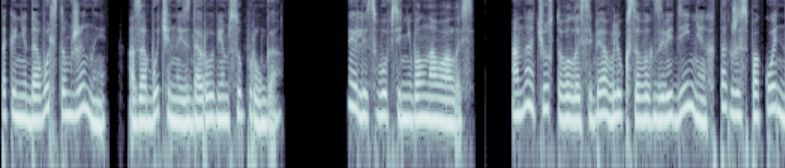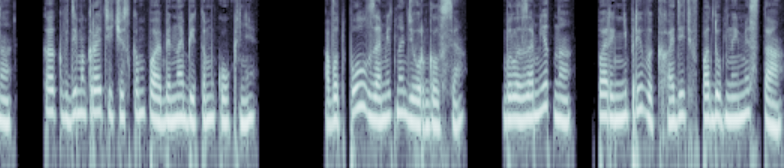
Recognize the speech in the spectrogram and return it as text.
так и недовольством жены, озабоченной здоровьем супруга. Элис вовсе не волновалась. Она чувствовала себя в люксовых заведениях так же спокойно, как в демократическом пабе, набитом кухни. А вот Пол заметно дергался. Было заметно, парень не привык ходить в подобные места.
